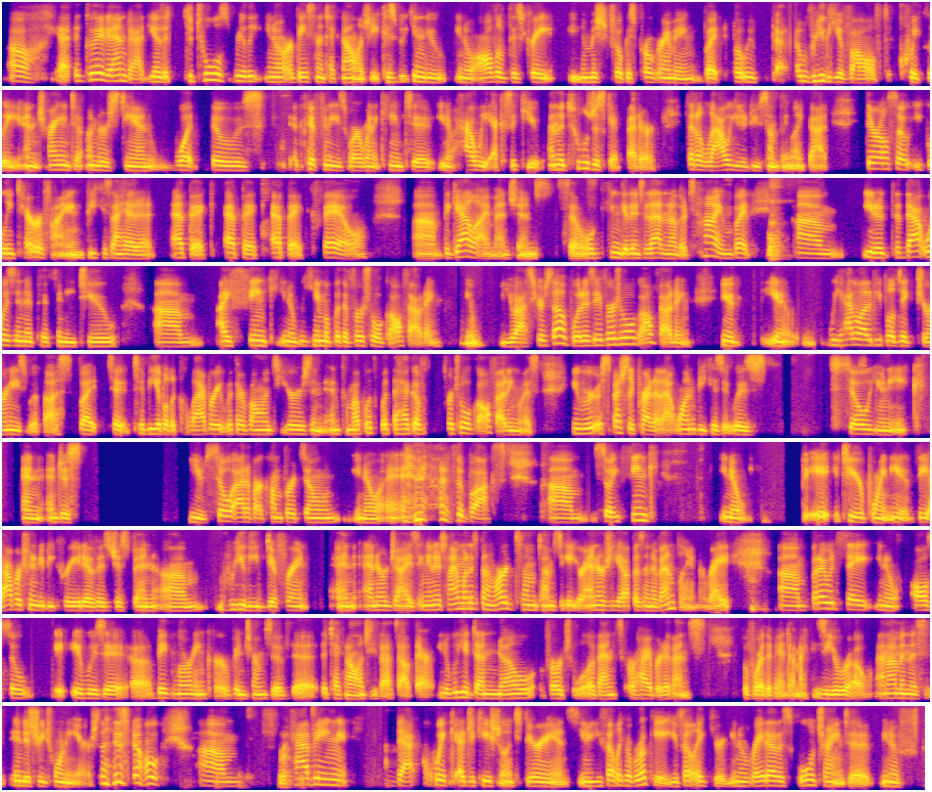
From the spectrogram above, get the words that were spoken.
Oh, yeah, good and bad. You know, the, the tools really, you know, are based on the technology because we can do, you know, all of this great, you know, mission focused programming, but but we've uh, really evolved quickly and trying to understand what those epiphanies were when it came to, you know, how we execute. And the tools just get better that allow you to do something like that. They're also equally terrifying because I had an epic, epic, epic fail. Um, the gala I mentioned, so we can get into that another time. But um, you know that that was an epiphany too. Um, i think you know we came up with a virtual golf outing. You know, you ask yourself what is a virtual golf outing? You know, you know we had a lot of people take journeys with us but to, to be able to collaborate with our volunteers and, and come up with what the heck a virtual golf outing was we were especially proud of that one because it was so unique and and just you know, so out of our comfort zone you know and out of the box. Um, so i think you know it, to your point, you know, the opportunity to be creative has just been um, really different and energizing in a time when it's been hard sometimes to get your energy up as an event planner, right? Um, but I would say, you know, also it, it was a, a, big learning curve in terms of the, the technology that's out there. You know, we had done no virtual events or hybrid events before the pandemic, zero. And I'm in this industry 20 years. so um, right. having that quick educational experience. You know you felt like a rookie. You felt like you're you know right out of school trying to you know f-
